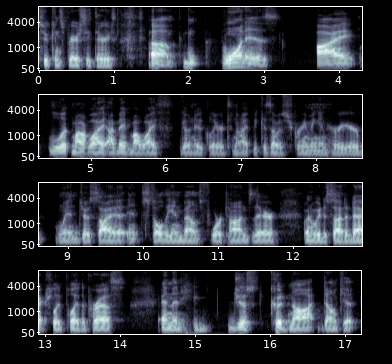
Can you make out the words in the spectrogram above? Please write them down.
two conspiracy theories. Um, w- one is I lit my wife. I made my wife go nuclear tonight because I was screaming in her ear when Josiah in- stole the inbounds four times there when we decided to actually play the press, and then he just could not dunk it.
